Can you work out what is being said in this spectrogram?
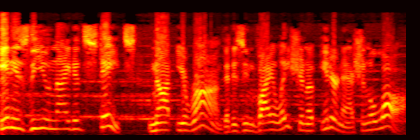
it is the United States, not Iran, that is in violation of international law.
